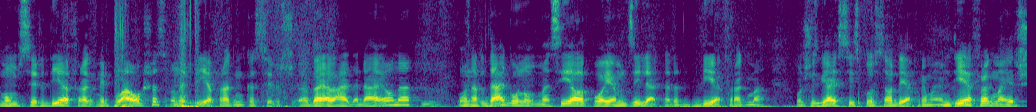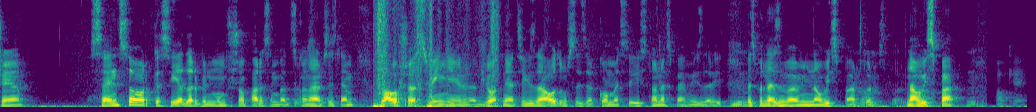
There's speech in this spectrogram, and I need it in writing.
mums ir diafragma, ir plaušas un ir diafragma, kas ir vēl vēda rajonā. Un ar degunu mēs ieelpojam dziļāk tādā diafragmā. Un šis gaiss izplūst caur diafragmai. Un diafragmā ir šie sensori, kas iedarbina mums šo parasimpātisko nervu sistēmu. Plaušas viņi ir ļoti niecīgs daudzums, līdz ar to mēs to nespējam izdarīt. Mm. Es pat nezinu, vai viņi nav vispār Nav tur. vispār. Nav vispār. Mm. Okay.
